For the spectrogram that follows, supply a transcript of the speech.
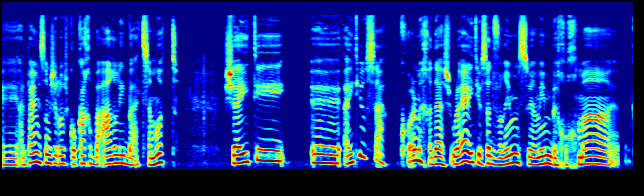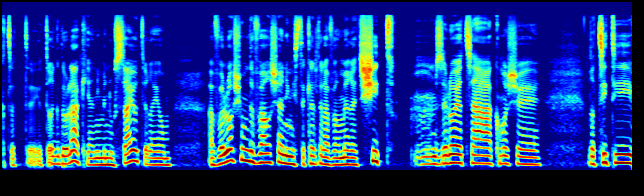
אה, 2023 כל כך בער לי בעצמות, שהייתי אה, הייתי עושה הכל מחדש. אולי הייתי עושה דברים מסוימים בחוכמה קצת יותר גדולה, כי אני מנוסה יותר היום, אבל לא שום דבר שאני מסתכלת עליו ואומרת, שיט, זה לא יצא כמו שרציתי,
